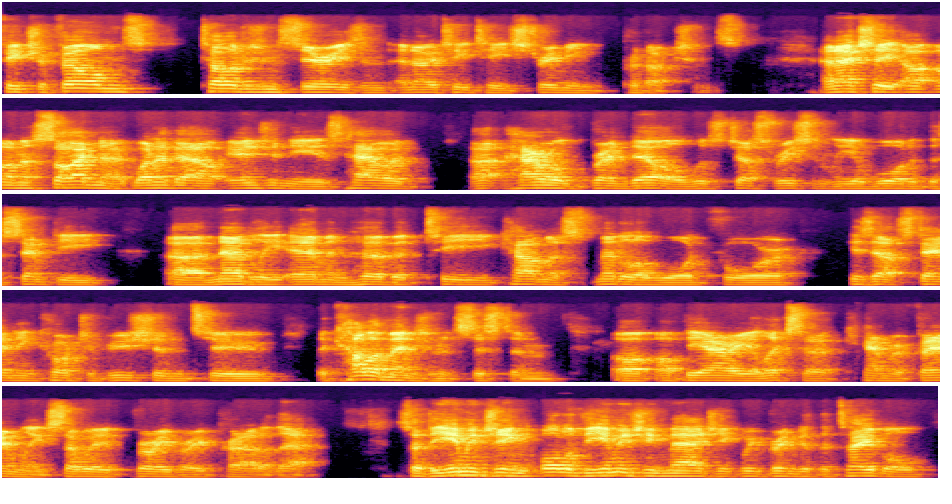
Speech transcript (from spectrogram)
feature films, television series, and, and OTT streaming productions. And actually, uh, on a side note, one of our engineers, Howard uh, Harald Brendel, was just recently awarded the SMPTE uh, Natalie M. and Herbert T. Kalmus Medal Award for his outstanding contribution to the color management system of, of the ARRI Alexa camera family. So we're very, very proud of that. So the imaging, all of the imaging magic we bring to the table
